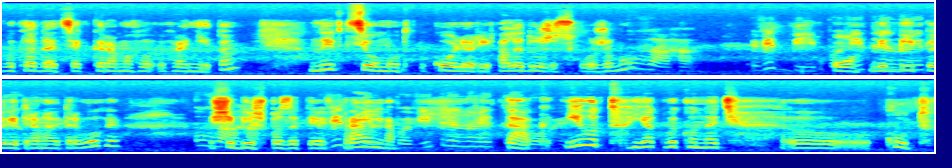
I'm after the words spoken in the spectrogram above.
викладатися керамогранітом. Не в цьому кольорі, але дуже схожому. Увага! Відбій О, відбій повітряної тривоги. тривоги. Ще більш позитив, Відбій правильно? Так, і от як виконати е, кут,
